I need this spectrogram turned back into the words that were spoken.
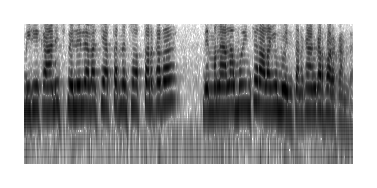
మీరు ఈ కానించి పెళ్ళిళ్ళు ఎలా చేస్తారని చూస్తారు కదా? మిమ్మల్ని ఎలా మోయించాలో అలాగే మోయింతాను కంగారు పడకండి.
